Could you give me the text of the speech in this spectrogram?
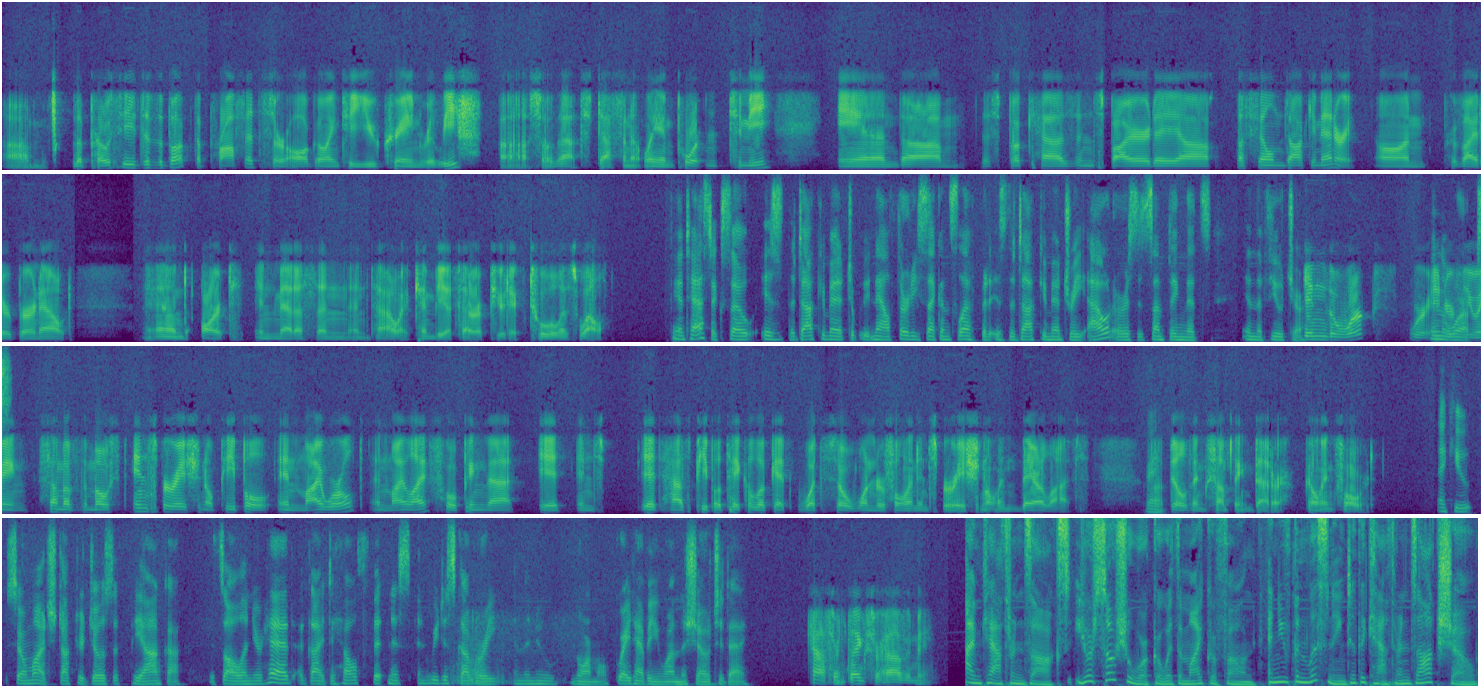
Um, the proceeds of the book, the profits, are all going to Ukraine relief, uh, so that's definitely important to me. And um, this book has inspired a, uh, a film documentary on provider burnout and art in medicine and how it can be a therapeutic tool as well. Fantastic. So, is the documentary now 30 seconds left, but is the documentary out or is it something that's in the future? In the works. We're in interviewing some of the most inspirational people in my world and my life, hoping that it it has people take a look at what's so wonderful and inspirational in their lives, uh, building something better going forward. Thank you so much, Dr. Joseph Pianka. It's All in Your Head, a guide to health, fitness, and rediscovery in the new normal. Great having you on the show today. Kathryn, thanks for having me. I'm Kathryn Zox, your social worker with a microphone, and you've been listening to The Kathryn Zox Show.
